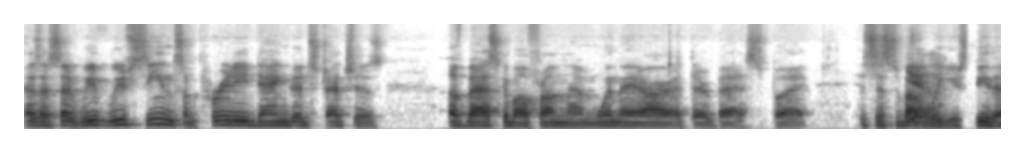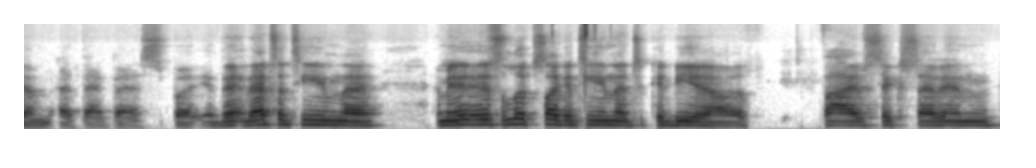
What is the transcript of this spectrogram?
as I said, we've we've seen some pretty dang good stretches of basketball from them when they are at their best. But it's just about yeah. where you see them at that best. But that, that's a team that I mean, it looks like a team that could be a five, six, seven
